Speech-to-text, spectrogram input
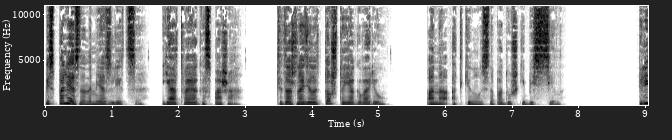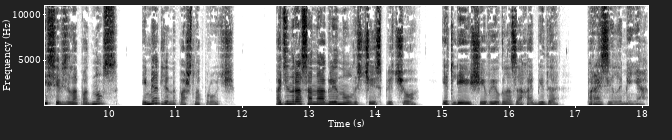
Бесполезно на меня злиться. Я твоя госпожа. Ты должна делать то, что я говорю. Она откинулась на подушке без сил. Фелисия взяла поднос и медленно пошла прочь. Один раз она оглянулась через плечо, и тлеющая в ее глазах обида поразила меня.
